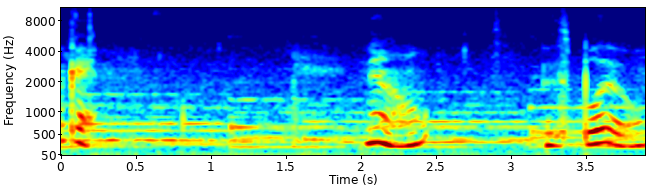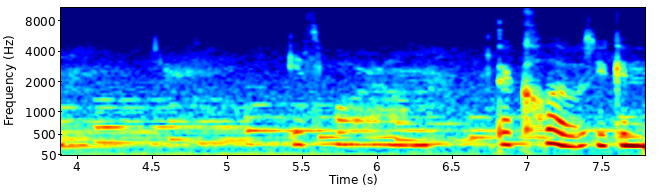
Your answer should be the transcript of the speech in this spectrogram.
Okay. Now, this blue is for um their clothes. You can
